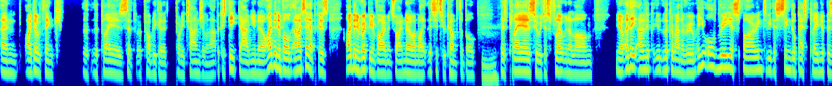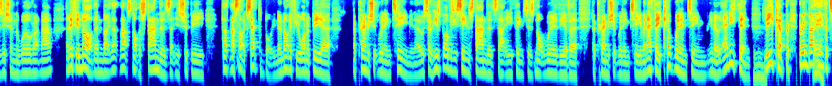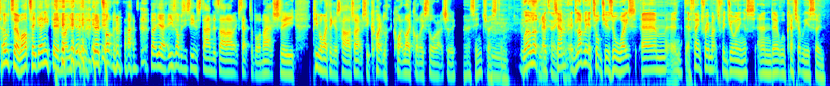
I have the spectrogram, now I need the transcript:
and I don't think the, the players are probably going to probably challenge him on that because deep down, you know, I've been involved, and I say that because I've been in rugby environments where I know I'm like, this is too comfortable. Mm-hmm. There's players who are just floating along. You know, are they? I look, look around the room. Are you all really aspiring to be the single best player in your position in the world right now? And if you're not, then like that, that's not the standards that you should be. That, that's not acceptable. You know, not if you want to be a a premiership winning team, you know. So he's obviously seen standards that he thinks is not worthy of a, a premiership winning team, an FA Cup winning team, you know, anything. Mm. League Cup, bring back yeah. the Toto. I'll take anything. Like you know, Tottenham fans. But yeah, he's obviously seen standards that are unacceptable. And I actually people might think it's harsh. I actually quite quite like what I saw actually. That's interesting. Mm. Well, look, uh, Sam, lovely to talk to you as always. Um, and uh, thanks very much for joining us. And uh, we'll catch up with you soon.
